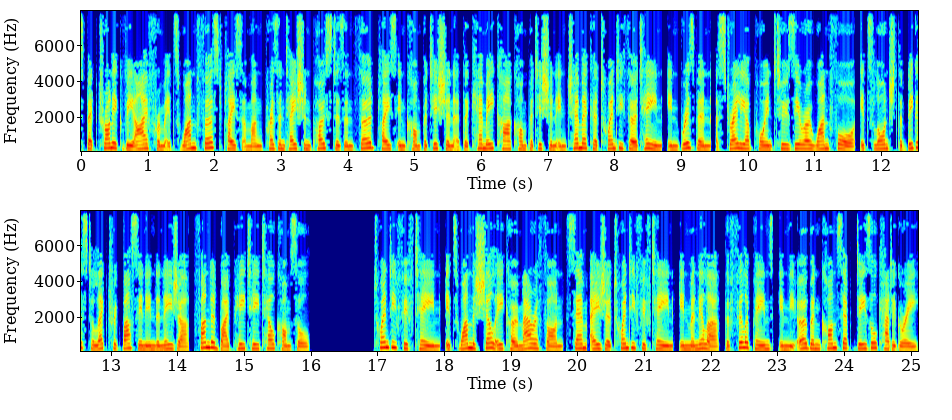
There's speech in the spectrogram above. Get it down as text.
Spectronic VI from its won first place among presentation posters and third place in competition at the Chem E-Car competition in Chemeca 2013. In Brisbane, Australia. 2014, it's launched the biggest electric bus in Indonesia, funded by PT Telkomsel. 2015, it's won the Shell Eco Marathon Asia 2015, in Manila, the Philippines, in the Urban Concept Diesel category.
